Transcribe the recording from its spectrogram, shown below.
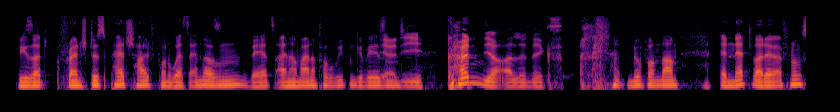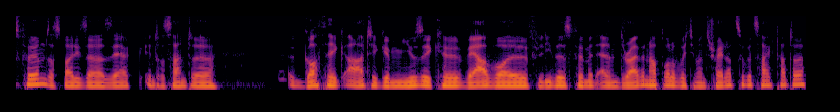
wie gesagt, French Dispatch halt von Wes Anderson, wäre jetzt einer meiner Favoriten gewesen. ja, die können ja alle nix. nur vom Namen. Annette war der Eröffnungsfilm. Das war dieser sehr interessante Gothic-artige Musical, Werwolf, Liebesfilm mit Adam Driver in Hauptrolle, wo ich dir mal einen Trailer zugezeigt hatte,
